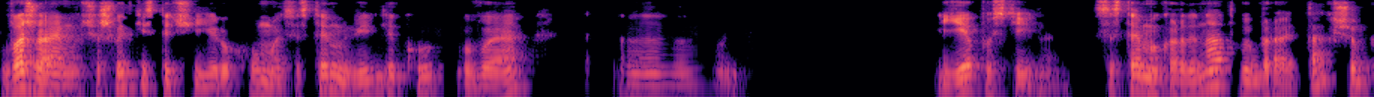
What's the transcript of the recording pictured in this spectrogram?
Вважаємо, що швидкість течії рухомої системи відліку V е, є постійною. Систему координат вибирають так, щоб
